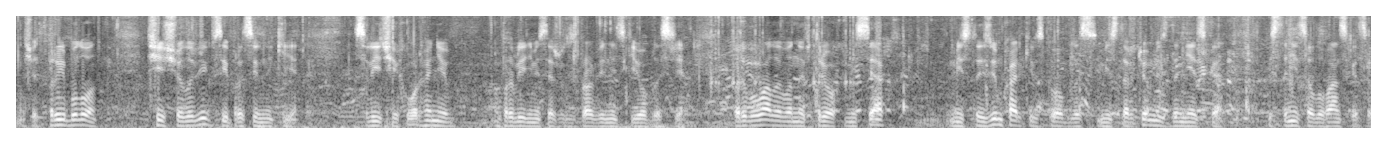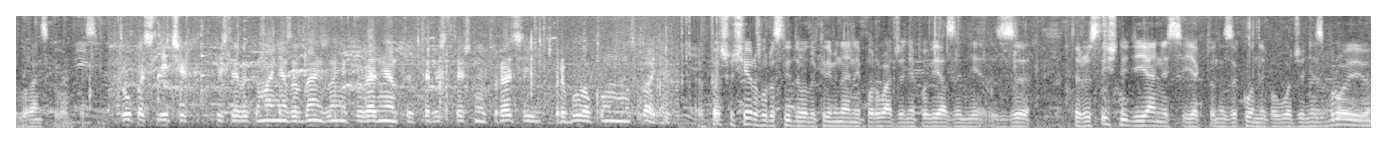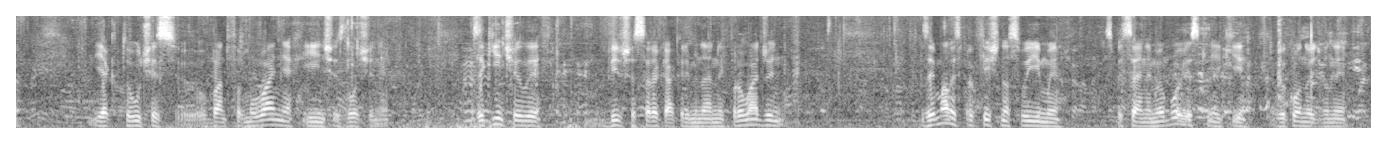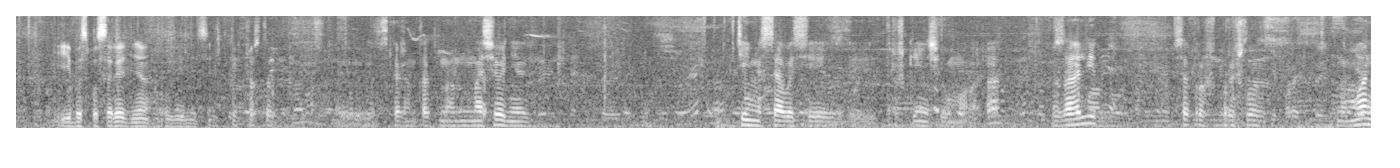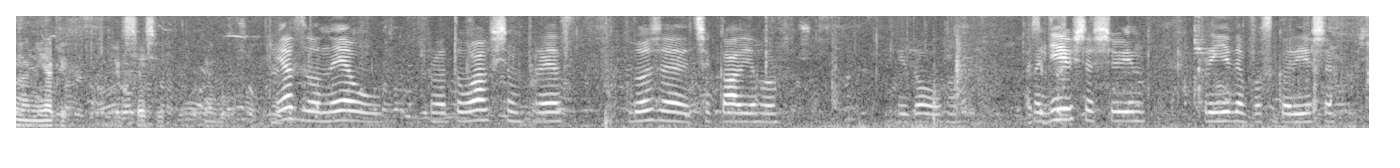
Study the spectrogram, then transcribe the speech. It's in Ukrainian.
Значить, прибуло шість чоловік, всі працівники слідчих органів управління Міністерства справ Вінницької області. Перебували вони в трьох місцях: місто Ізюм, Харківська область, місто Артемівськ, Донецька і станиця Луганська, це Луганська область. Група слідчих після виконання завдань в зоні проведення антитерористичної операції прибула в повному складі. В першу чергу розслідували кримінальні провадження пов'язані з терористичною діяльністю, як то незаконне поводження зброєю, як то участь у бандформуваннях і інші злочини. Закінчили більше 40 кримінальних проваджень, займалися практично своїми спеціальними обов'язками, які виконують вони і безпосередньо у Вінниці. Просто, е, скажімо так, на, на сьогодні в тій місцевості трошки інші умови. А взагалі все пройшло нормально, ніяких ексцесів. Я дзвонив, приготував сюрприз, дуже чекав його і довго. Надіявся, що він приїде поскоріше.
